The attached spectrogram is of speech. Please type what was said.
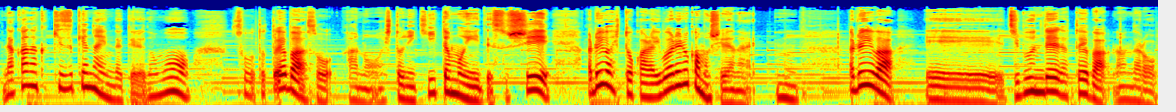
ー、なかなか気づけないんだけれどもそう例えばそうあの人に聞いてもいいですしあるいは人から言われるかもしれない。うん、あるいは、えー、自分で例えばなんだろ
